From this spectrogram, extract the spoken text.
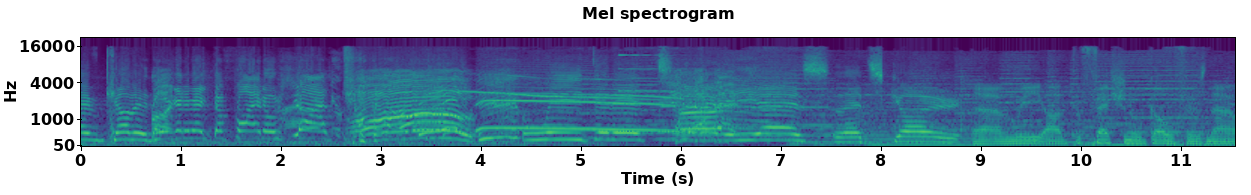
I'm coming. We're gonna make the final shot! Oh! We did it! Ah, yes! Let's go. Um, we are professional golfers now.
